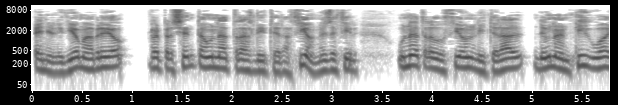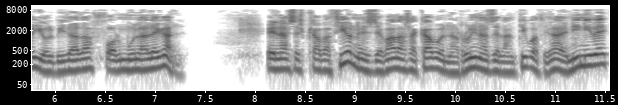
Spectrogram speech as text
en el idioma hebreo representa una transliteración, es decir, una traducción literal de una antigua y olvidada fórmula legal. En las excavaciones llevadas a cabo en las ruinas de la antigua ciudad de Nínive,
